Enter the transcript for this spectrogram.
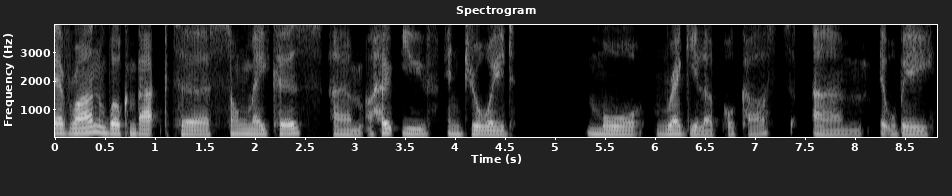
Everyone. Welcome back to Songmakers. Um, I hope you've enjoyed more regular podcasts. Um, it will be,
